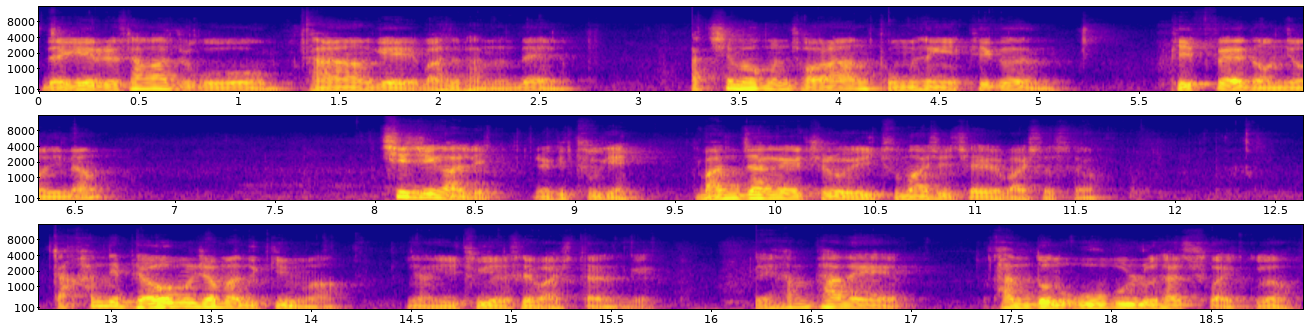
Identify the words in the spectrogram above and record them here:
네 개를 사가지고 다양하게 맛을 봤는데 같이 먹은 저랑 동생이 픽은 비프 앤 어니언이랑 치즈 갈릭 이렇게 두 개. 만장일치로 이 두 맛이 제일 맛있었어요. 딱 한입 베어물자만 느낌이 와. 그냥 이 두 개가 제일 맛있다는 게. 이게 한 판에 단돈 5불로 살 수가 있고요.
